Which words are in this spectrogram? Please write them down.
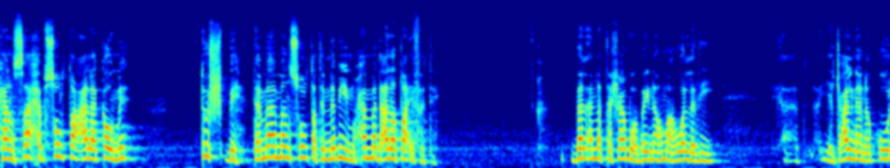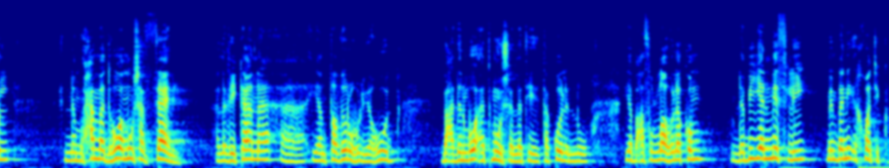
كان صاحب سلطة على قومه تشبه تماما سلطة النبي محمد على طائفته. بل أن التشابه بينهما هو الذي يجعلنا نقول أن محمد هو موسى الثاني الذي كان آه، ينتظره اليهود بعد نبوءة موسى التي تقول أنه يبعث الله لكم نبيا مثلي من بني إخوتكم.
